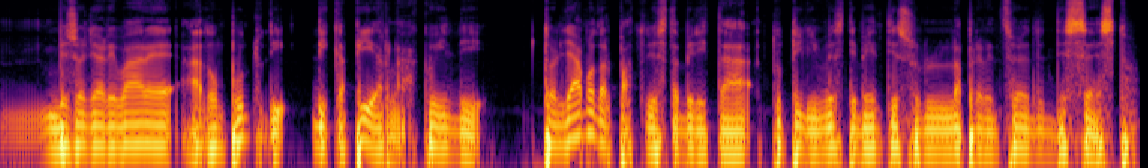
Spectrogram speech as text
bisogna arrivare ad un punto di, di capirla. Quindi togliamo dal patto di stabilità tutti gli investimenti sulla prevenzione del dissesto.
